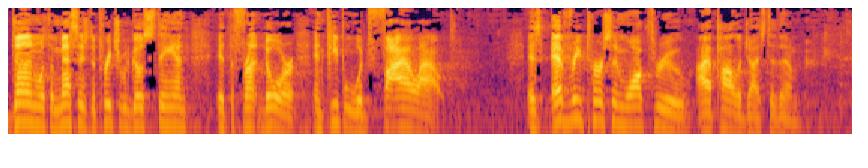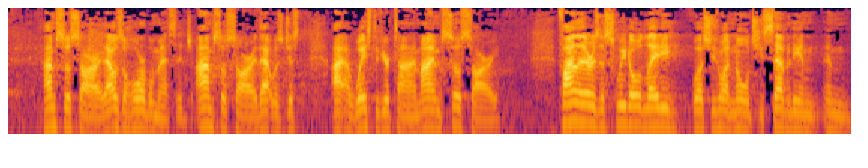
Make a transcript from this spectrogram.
done with a message, the preacher would go stand at the front door, and people would file out as every person walked through, I apologized to them. I'm so sorry. That was a horrible message. I'm so sorry. That was just a waste of your time. I'm so sorry. Finally, there was a sweet old lady. Well, she wasn't old. She's 70, and, and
